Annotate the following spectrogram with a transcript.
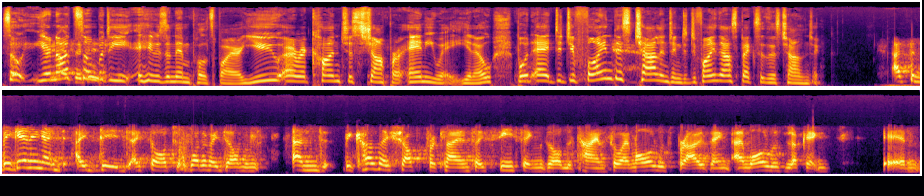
So you're yes, not somebody who's an impulse buyer. You are a conscious shopper anyway, you know. But uh, did you find this challenging? Did you find aspects of this challenging? At the beginning, I, I did. I thought, what have I done? And because I shop for clients, I see things all the time. So I'm always browsing. I'm always looking. Um,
